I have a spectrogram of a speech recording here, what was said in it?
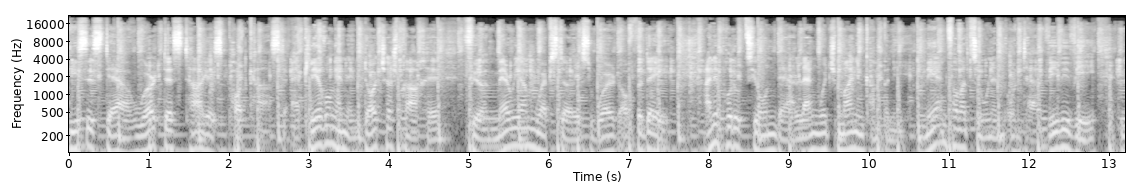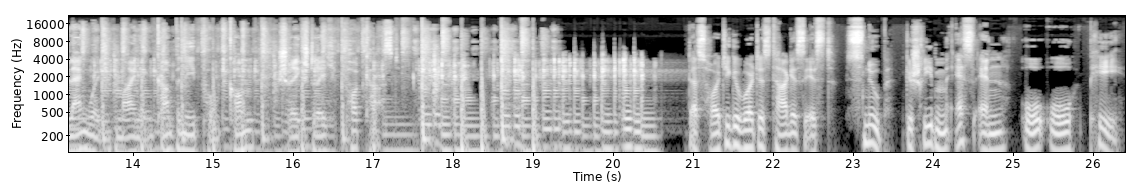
Dies ist der Word des Tages Podcast. Erklärungen in deutscher Sprache für Merriam-Webster's Word of the Day. Eine Produktion der Language Mining Company. Mehr Informationen unter www.languageminingcompany.com-podcast. Das heutige Wort des Tages ist Snoop, geschrieben S-N-O-O-P.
